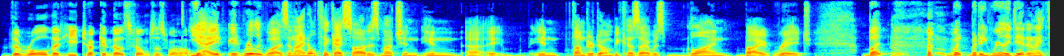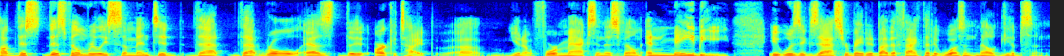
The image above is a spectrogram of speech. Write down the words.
the role that he took in those films as well. Yeah, it, it really was, and I don't think I saw it as much in in uh, in Thunderdome because I was blind by rage, but but but he really did, and I thought this this film really cemented that that role as the archetype, uh, you know, for Max in this film, and maybe it was exacerbated by the fact that it wasn't Mel Gibson.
